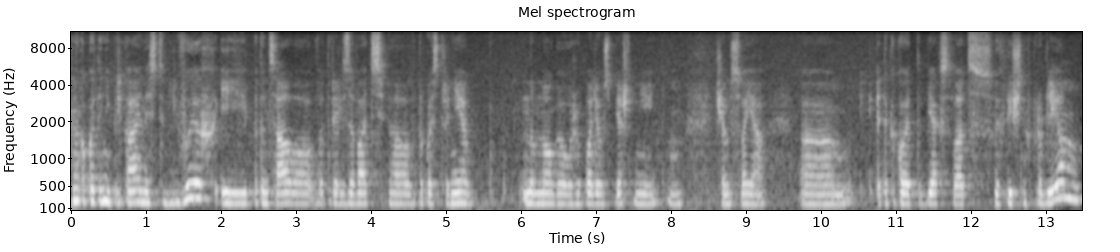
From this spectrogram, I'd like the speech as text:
ну, какой-то неприкаянности нулевых и потенциала вот реализовать себя в другой стране намного уже более успешнее, там, чем своя. Эм, это какое-то бегство от своих личных проблем,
